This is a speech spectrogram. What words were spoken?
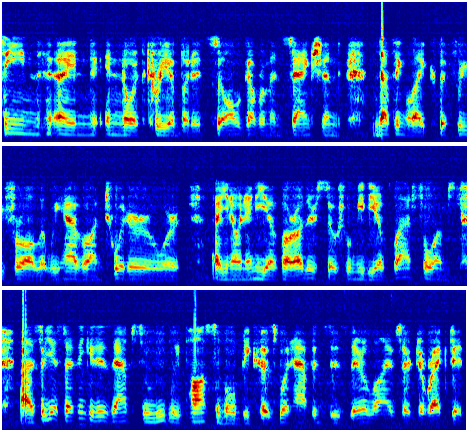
scene in in North Korea, but it's all government sanctioned. Nothing like the free for all that we have on Twitter or uh, you know in any of our other social media platforms. Uh, so yes, I think it is absolutely possible because what happens is their lives are directed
